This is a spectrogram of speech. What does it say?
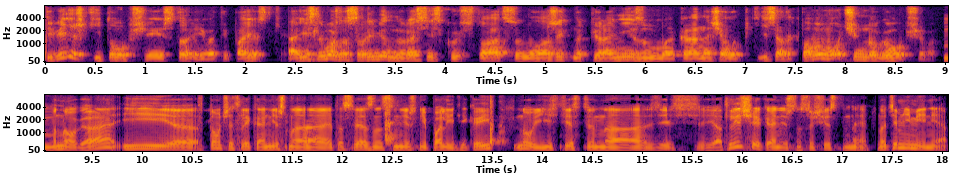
Ты видишь какие-то общие истории в этой поездке? А если можно современную российскую ситуацию наложить на пиранизм начала 50-х, по-моему, очень много общего. Много. И э, в том числе, конечно, это связано с внешней политикой. Ну, естественно, здесь и отличия, конечно, существенные. Но тем не менее.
